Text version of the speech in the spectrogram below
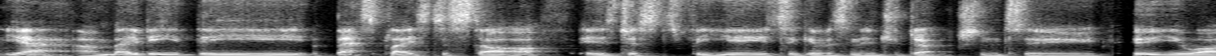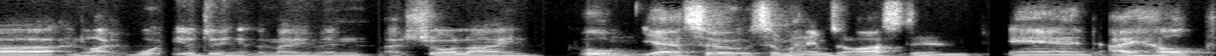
Yeah, uh, maybe the best place to start off is just for you to give us an introduction to who you are and like what you're doing at the moment at Shoreline. Cool. Yeah. So, so my name is Austin, and I help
